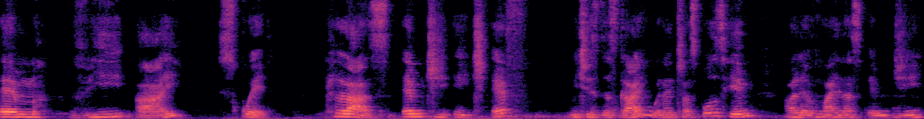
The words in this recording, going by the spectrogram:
mvi squared plus mghf, which is this guy. When I transpose him, I'll have minus mghi.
